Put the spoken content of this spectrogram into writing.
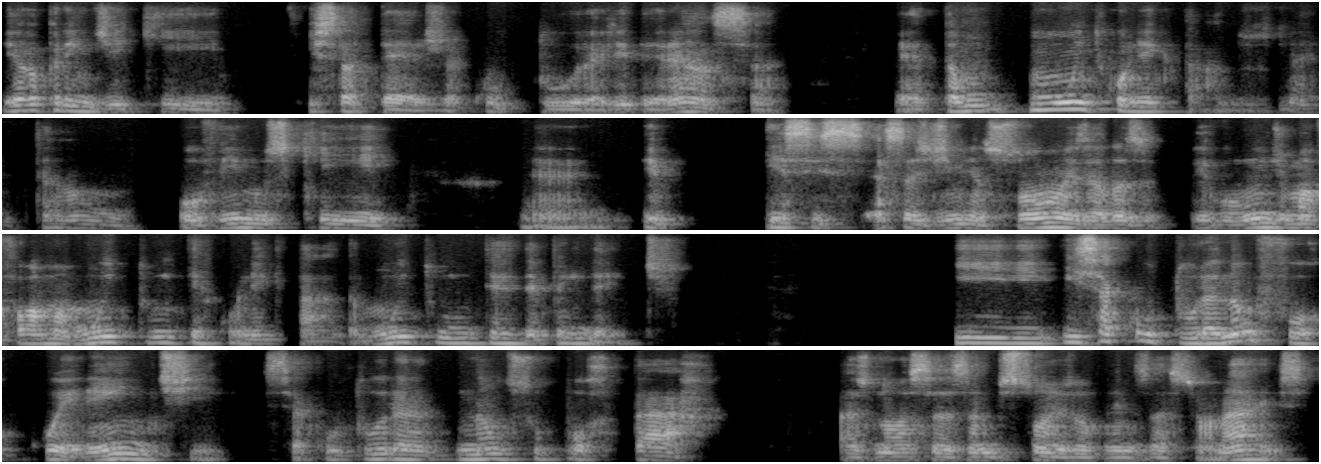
Eu aprendi que estratégia, cultura, liderança estão muito conectados. Né? Então, ouvimos que é, esses, essas dimensões elas evoluem de uma forma muito interconectada, muito interdependente. E, e se a cultura não for coerente, se a cultura não suportar as nossas ambições organizacionais,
